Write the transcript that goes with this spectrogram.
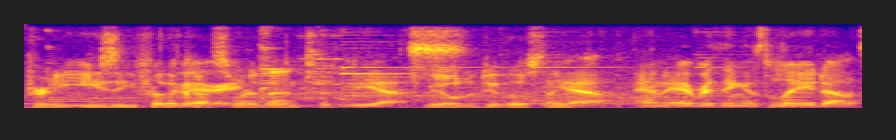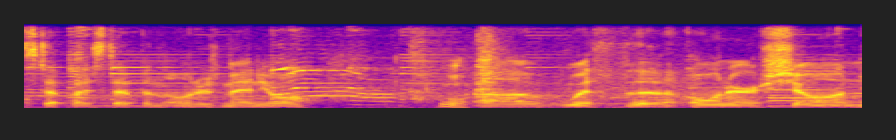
pretty easy for the Very. customer then to Yes. be able to do those things? Yeah, and everything is laid out step by step in the owner's manual. Cool. uh, with the owner shown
